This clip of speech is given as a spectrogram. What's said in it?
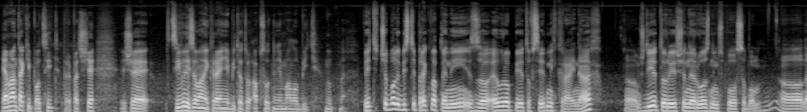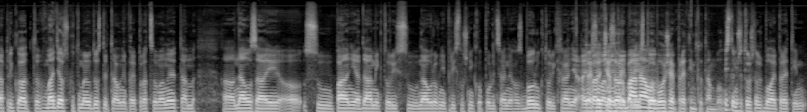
ja mám taký pocit, prepačte, že v civilizovanej krajine by toto absolútne nemalo byť nutné. Viete, čo boli by ste prekvapení? Z Európy je to v 7 krajinách Vždy je to riešené rôznym spôsobom. Napríklad v Maďarsku to majú dosť detálne prepracované. Tam naozaj sú páni a dámy, ktorí sú na úrovni príslušníkov policajného zboru, ktorí chránia aj parlament, To je Orbána, alebo už aj predtým to tam bolo? Myslím, že to už, to už bolo aj predtým.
